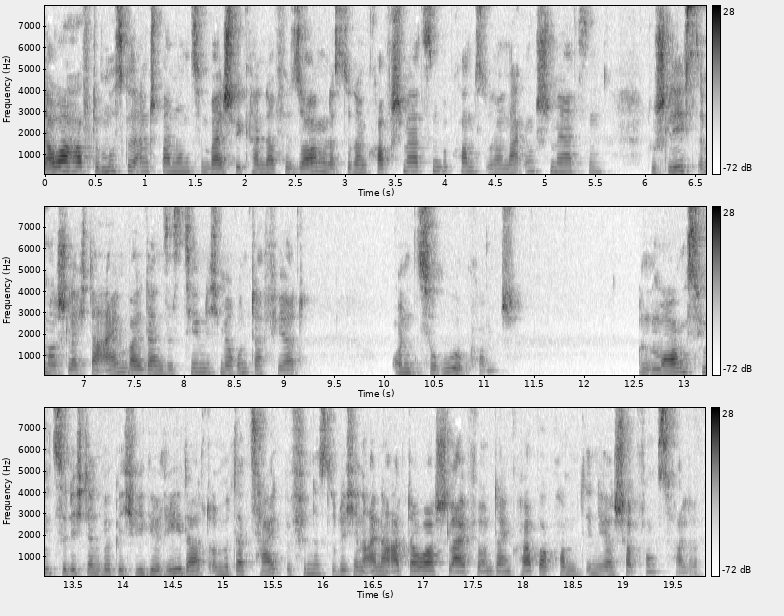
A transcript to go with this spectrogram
Dauerhafte Muskelanspannung zum Beispiel kann dafür sorgen, dass du dann Kopfschmerzen bekommst oder Nackenschmerzen. Du schläfst immer schlechter ein, weil dein System nicht mehr runterfährt und zur Ruhe kommt. Und morgens fühlst du dich dann wirklich wie gerädert und mit der Zeit befindest du dich in einer Art Dauerschleife und dein Körper kommt in die Erschöpfungsfalle.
